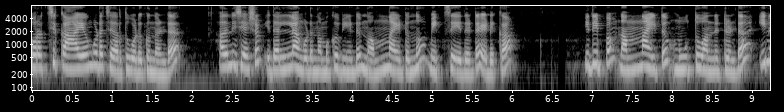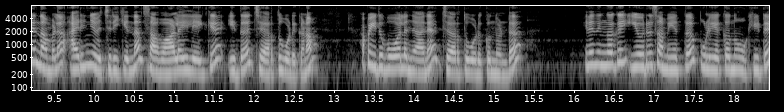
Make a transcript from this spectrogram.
കുറച്ച് കായവും കൂടെ ചേർത്ത് കൊടുക്കുന്നുണ്ട്. അതിനുശേഷം ഇതെല്ലാം കൂടെ നമുക്ക് വീണ്ടും നന്നായിട്ടൊന്ന് മിക്സ് ചെയ്തിട്ട് എടുക്കാം. ഇതിപ്പം നന്നായിട്ട് മൂത്ത് വന്നിട്ടുണ്ട്. ഇനി നമ്മൾ അരിഞ്ഞു വെച്ചിരിക്കുന്ന സവാളയിലേക്ക് ഇത് ചേർത്ത് കൊടുക്കണം. അപ്പോൾ ഇതുപോലെ ഞാൻ ചേർത്ത് കൊടുക്കുന്നുണ്ട്. ഇനി നിങ്ങൾക്ക് ഈ ഒരു സമയത്ത് പുളിയൊക്കെ നോക്കിയിട്ട്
